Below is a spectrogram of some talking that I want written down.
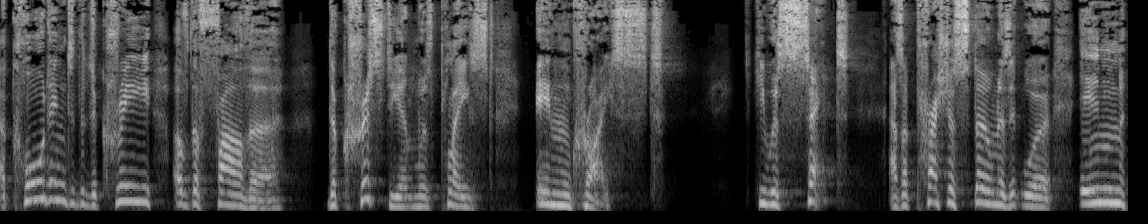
according to the decree of the Father, the Christian was placed in Christ. He was set as a precious stone, as it were, in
